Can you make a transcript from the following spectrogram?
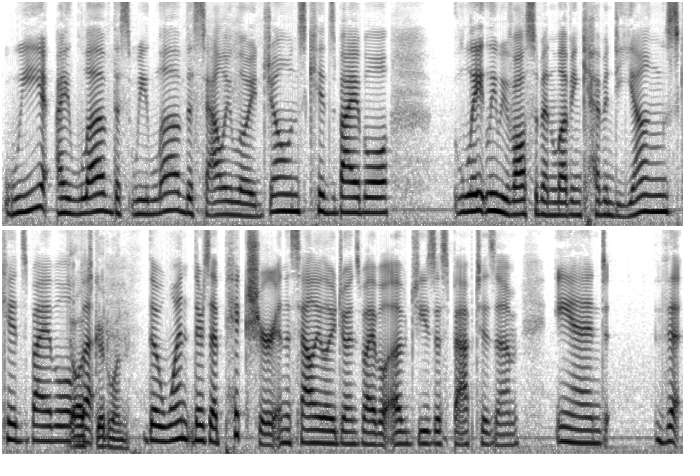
we I love this we love the Sally Lloyd Jones Kids Bible. Lately, we've also been loving Kevin DeYoung's Kids Bible. Oh, that's a good one. The one there's a picture in the Sally Lloyd Jones Bible of Jesus' baptism, and that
